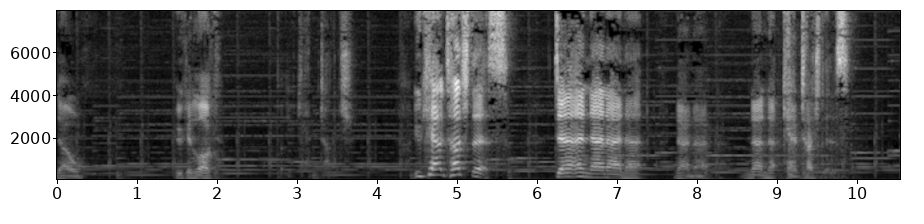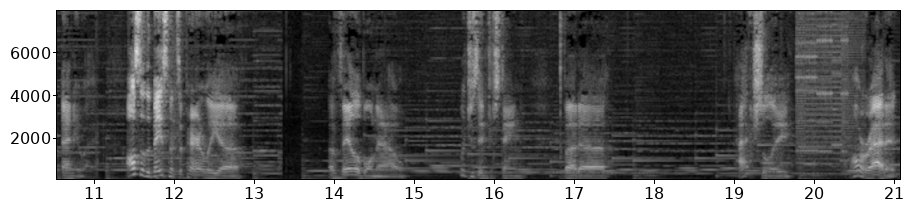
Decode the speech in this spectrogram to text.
no, you can look, but you can't touch. You can't touch this. Da na na na na na na na. Can't touch this. Anyway. Also, the basement's apparently uh, available now, which is interesting. But uh, actually, while we're at it,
